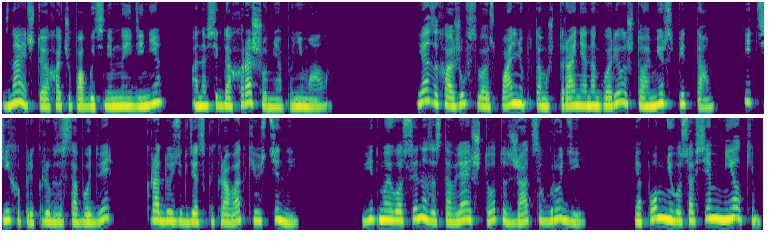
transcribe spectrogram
Знает, что я хочу побыть с ним наедине, она всегда хорошо меня понимала. Я захожу в свою спальню, потому что ранее она говорила, что Амир спит там, и тихо, прикрыв за собой дверь, крадусь к детской кроватке у стены. Вид моего сына заставляет что-то сжаться в груди. Я помню его совсем мелким,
